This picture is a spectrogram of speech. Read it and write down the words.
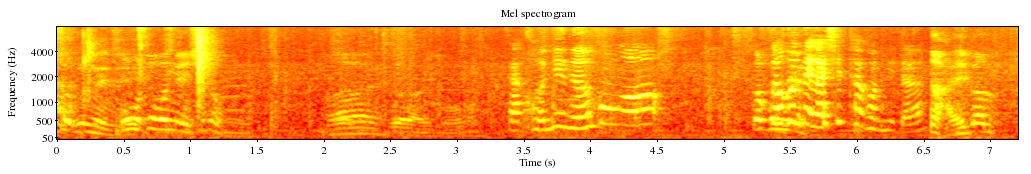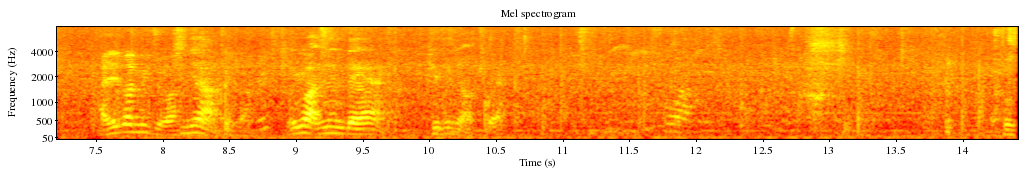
써도 내지. 어, 썩은 내 싫어. 아, 뭐야 이거. 자, 건이는 홍어 썩은, 내. 내가 싫다고 합니다. 나 알밤, 알밤이 좋아. 진이야, 여기 왔는데 기분이 어때? 그,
